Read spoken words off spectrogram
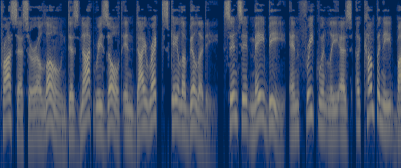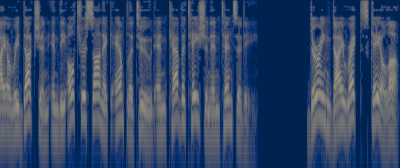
processor alone does not result in direct scalability, since it may be and frequently is accompanied by a reduction in the ultrasonic amplitude and cavitation intensity. During direct scale-up,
